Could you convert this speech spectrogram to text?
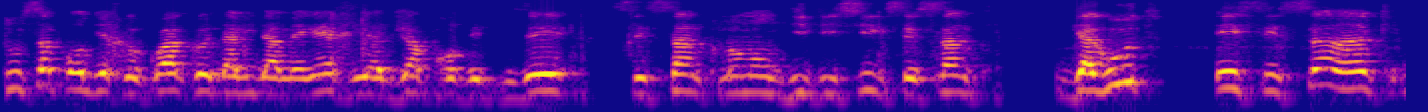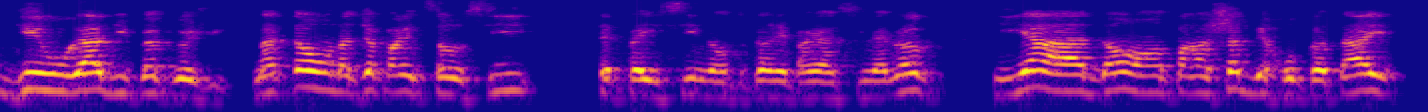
Tout ça pour dire que quoi? Que David Améler, il a déjà prophétisé ces cinq moments difficiles, ces cinq gagoutes et c'est cinq Géoula du peuple juif. Maintenant, on a déjà parlé de ça aussi, peut-être pas ici, mais en tout cas, on a parlé à la synagogue. Il y a dans Parashat Bechukotai,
